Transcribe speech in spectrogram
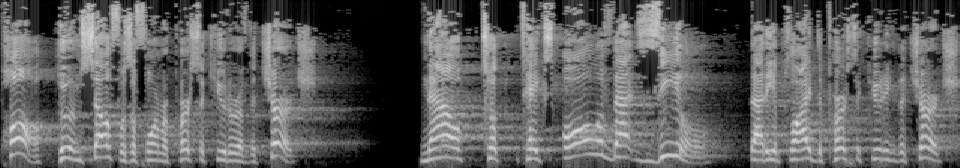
Paul, who himself was a former persecutor of the church, now took, takes all of that zeal that he applied to persecuting the church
